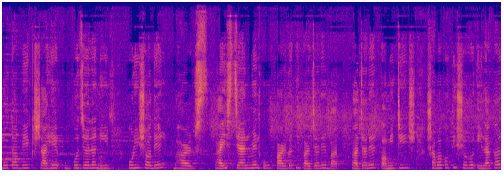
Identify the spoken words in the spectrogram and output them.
মোতাবেক সাহেব উপজেলা পরিষদের ভাইস চেয়ারম্যান ও পারগাতি বাজারের বাজারের কমিটি সভাপতি সহ এলাকার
